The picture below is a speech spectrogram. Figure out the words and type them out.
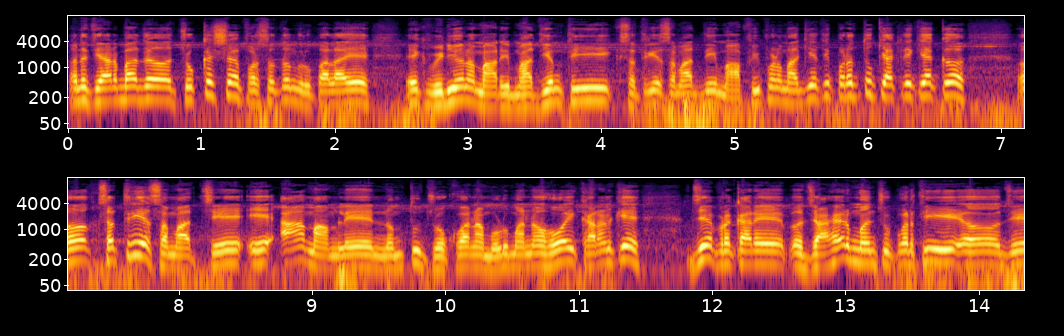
અને ત્યારબાદ ચોક્કસ પરસોત્તમ રૂપાલાએ એક વિડીયોના માધ્યમથી ક્ષત્રિય સમાજની માફી પણ માગી હતી. પરંતુ ક્યાંક ને ક્યાંક ક્ષત્રિય સમાજ છે એ આ મામલે નમતું જોખવાના મૂડમાં ન હોય. કારણ કે જે પ્રકારે જાહેર મંચ ઉપરથી જે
